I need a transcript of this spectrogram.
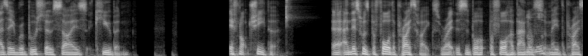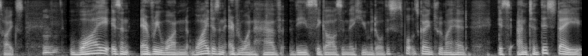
as a Robusto size Cuban, if not cheaper. Uh, and this was before the price hikes, right? This is before Habanos mm-hmm. made the price hikes. Mm-hmm. Why isn't everyone? Why doesn't everyone have these cigars in their humidor? This is what was going through my head. It's and to this day,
